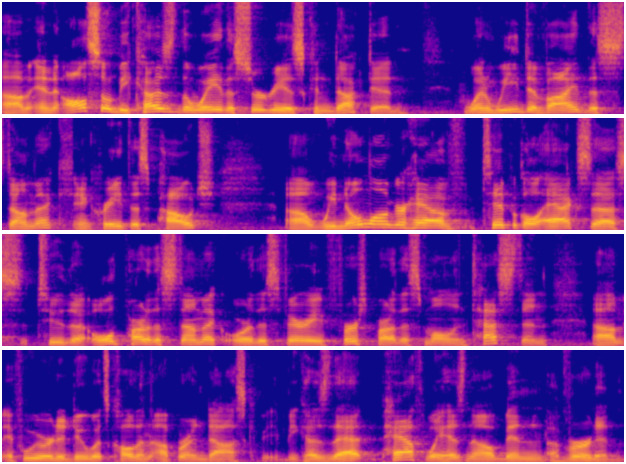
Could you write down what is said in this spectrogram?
Um, and also because the way the surgery is conducted, when we divide the stomach and create this pouch, uh, we no longer have typical access to the old part of the stomach or this very first part of the small intestine um, if we were to do what's called an upper endoscopy because that pathway has now been averted.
